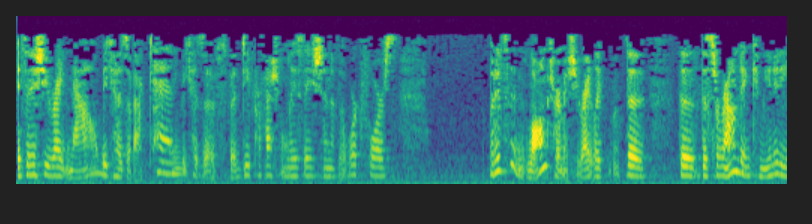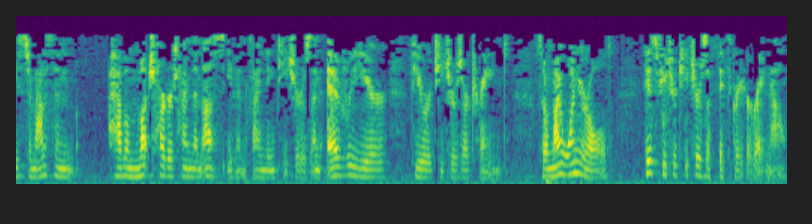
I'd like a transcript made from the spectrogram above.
it's an issue right now because of Act 10, because of the deprofessionalization of the workforce. But it's a long term issue, right? Like the, the, the surrounding communities to Madison have a much harder time than us even finding teachers, and every year fewer teachers are trained. So my one year old his future teacher is a fifth grader right now.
